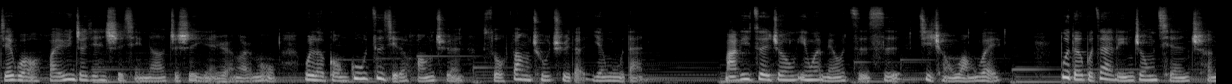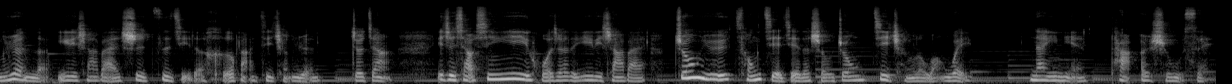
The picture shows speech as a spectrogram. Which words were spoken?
结果怀孕这件事情呢，只是掩人耳目，为了巩固自己的皇权所放出去的烟雾弹。玛丽最终因为没有子嗣继承王位，不得不在临终前承认了伊丽莎白是自己的合法继承人。就这样，一直小心翼翼活着的伊丽莎白，终于从姐姐的手中继承了王位。那一年，她二十五岁。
